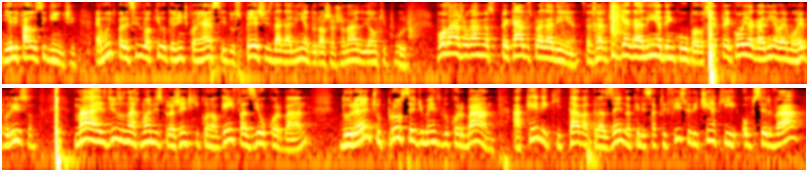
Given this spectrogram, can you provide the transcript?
e ele fala o seguinte: é muito parecido com aquilo que a gente conhece dos peixes, da galinha, do Rosh Hashanah e do Yom Kippur. Vou lá jogar meus pecados para a galinha. Você sabe o que, que a galinha tem culpa? Você pecou e a galinha vai morrer por isso? Mas diz o Nachmanides para a gente que quando alguém fazia o korban, durante o procedimento do korban, aquele que estava trazendo aquele sacrifício, ele tinha que observar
